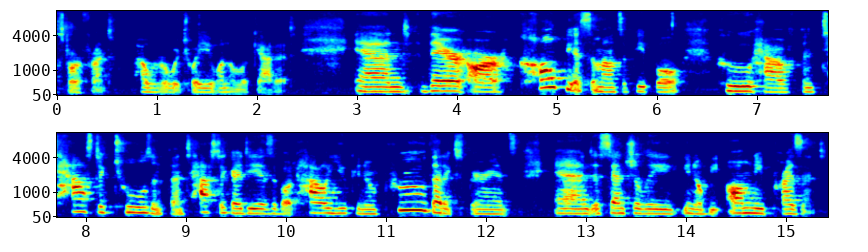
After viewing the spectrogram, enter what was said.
storefront however which way you want to look at it. And there are copious amounts of people who have fantastic tools and fantastic ideas about how you can improve that experience and essentially you know be omnipresent.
